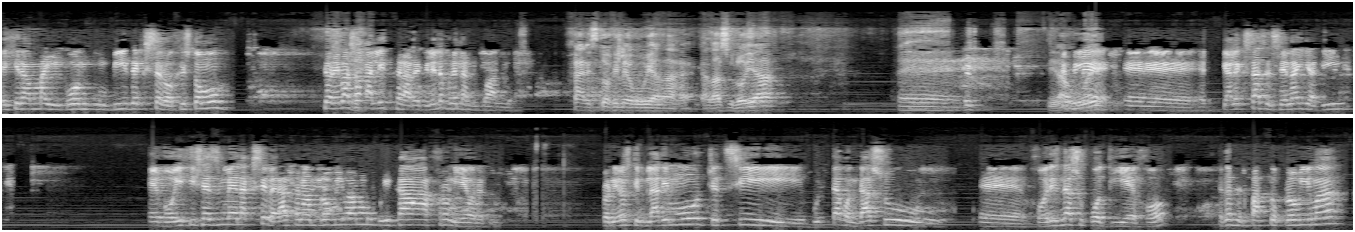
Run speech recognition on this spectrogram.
έχει ένα μαγικό κουμπί, δεν ξέρω, Χρήστο μου. Και ονείμασα καλύτερα, ρε φίλε, δεν μπορεί να την πω άλλο. Ευχαριστώ, φίλε μου, για τα καλά σου λόγια. Ε, τι να Ε, Φίλε, πούμε. ε, διάλεξα σε σένα γιατί ε, βοήθησες με να ξεπεράσω ένα πρόβλημα μου που είχα χρονιαίο, ρε φίλε. Χρονιαίο στην πλάτη μου και έτσι που ήρθα κοντά σου ε, χωρίς να σου πω τι έχω, έδωσες πας το πρόβλημα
